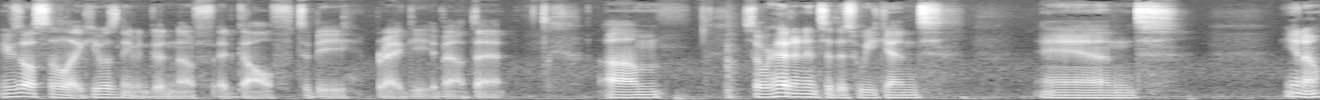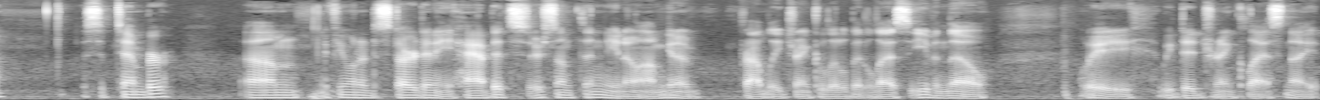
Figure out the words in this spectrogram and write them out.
He was also like, he wasn't even good enough at golf to be braggy about that. Um, so we're heading into this weekend, and, you know, September. Um, if you wanted to start any habits or something, you know, I'm to probably drink a little bit less, even though we we did drink last night.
